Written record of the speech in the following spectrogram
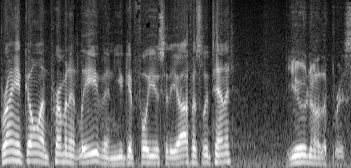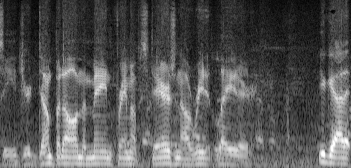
Bryant go on permanent leave and you get full use of the office, Lieutenant? You know the procedure. Dump it all in the mainframe upstairs and I'll read it later. You got it.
